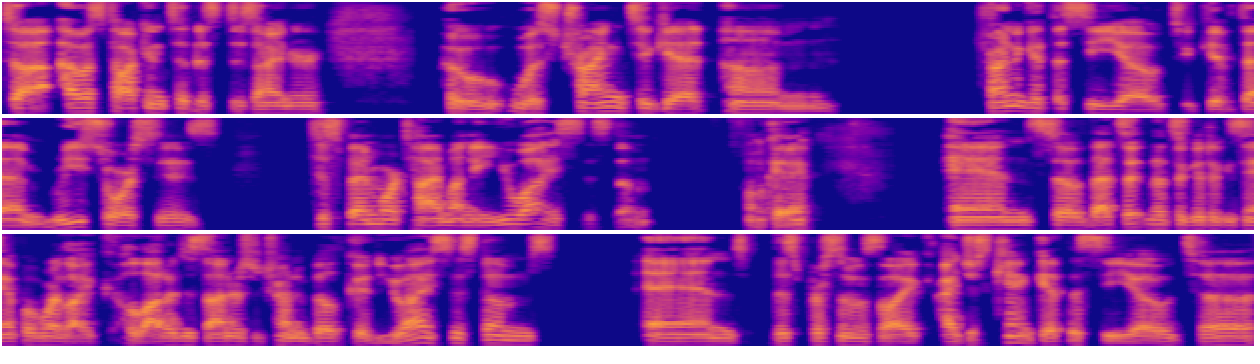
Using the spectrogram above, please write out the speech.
So I was talking to this designer who was trying to get um, trying to get the CEO to give them resources to spend more time on a UI system. Okay. And so that's a, that's a good example where like a lot of designers are trying to build good UI systems. And this person was like, I just can't get the CEO to,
